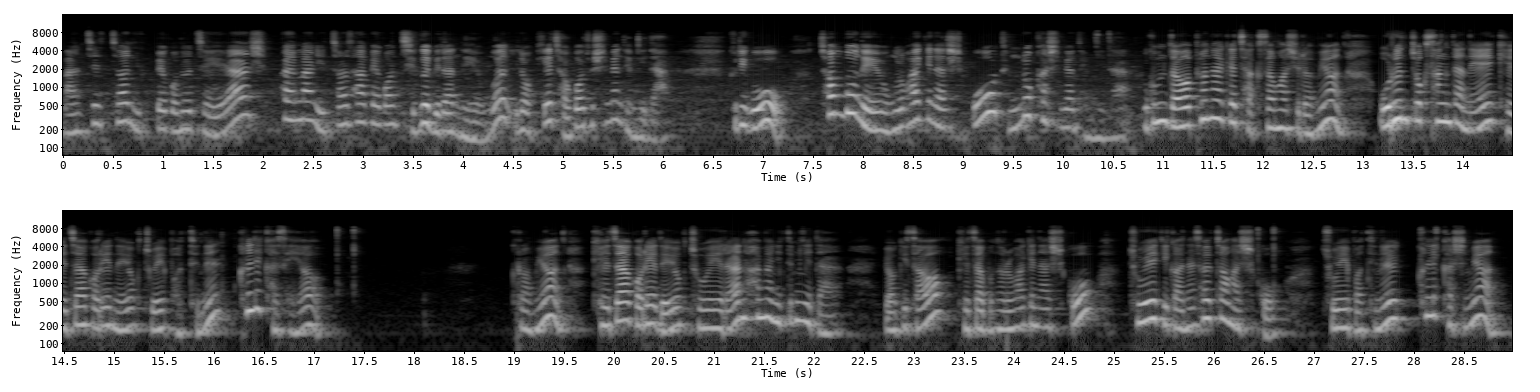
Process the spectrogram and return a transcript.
17,600원을 제외한 18만 2,400원 지급이란 내용을 이렇게 적어주시면 됩니다. 그리고 첨부 내용을 확인하시고 등록하시면 됩니다. 조금 더 편하게 작성하시려면 오른쪽 상단의 계좌거래 내역 조회 버튼을 클릭하세요. 그러면 계좌 거래 내역 조회란 화면이 뜹니다. 여기서 계좌번호를 확인하시고 조회 기간을 설정하시고 조회 버튼을 클릭하시면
